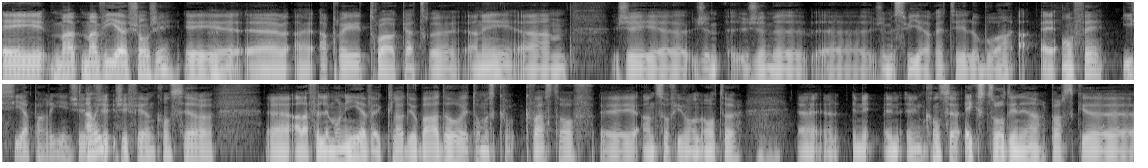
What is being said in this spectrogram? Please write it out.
Et ma, ma vie a changé. Et euh, euh, après trois, quatre années, euh, j'ai, euh, je, je me, je me suis arrêté le bois. Et en fait, ici à Paris, j'ai, Ah oui? j'ai, j'ai fait un concert euh, à la Philharmonie avec Claudio Bado et Thomas Kv- Kvastov et Anne-Sophie von Otter. Euh, un, concert extraordinaire parce que euh,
